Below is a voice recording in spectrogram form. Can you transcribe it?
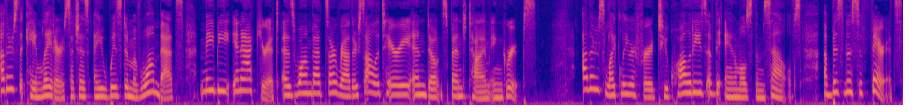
Others that came later, such as a wisdom of wombats, may be inaccurate, as wombats are rather solitary and don't spend time in groups. Others likely referred to qualities of the animals themselves. A business of ferrets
